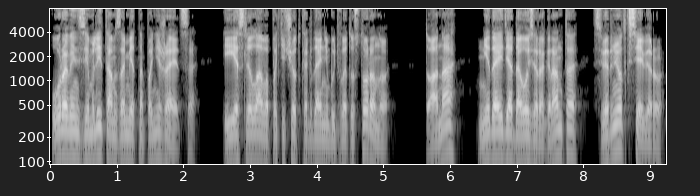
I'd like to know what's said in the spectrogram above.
Уровень земли там заметно понижается, и если лава потечет когда-нибудь в эту сторону, то она, не дойдя до озера Гранта, свернет к северу,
